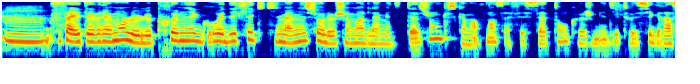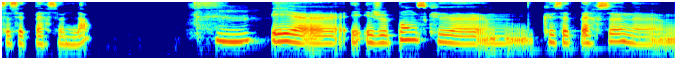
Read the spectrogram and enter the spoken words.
Hmm. ça, ça, a été vraiment le, le, premier gros déclic qui m'a mis sur le chemin de la méditation, puisque maintenant ça fait sept ans que je médite aussi grâce à cette personne-là. Mhm. Et, euh, et, et, je pense que, euh, que cette personne, euh,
